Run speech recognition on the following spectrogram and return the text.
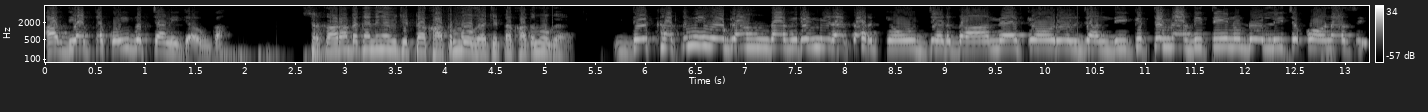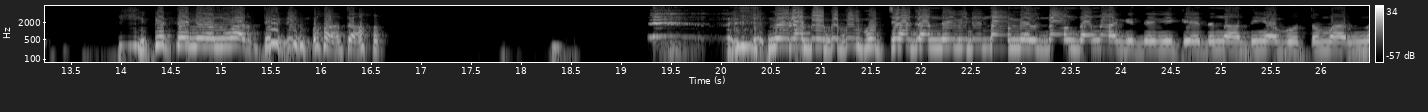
ਆਪਦੀ ਆਪ ਤਾਂ ਕੋਈ ਬੱਚਾ ਨਹੀਂ ਜਾਊਗਾ। ਸਰਕਾਰਾਂ ਤਾਂ ਕਹਿੰਦੀਆਂ ਵੀ ਚਿੱਟਾ ਖਤਮ ਹੋ ਗਿਆ ਚਿੱਟਾ ਖਤਮ ਹੋ ਗਿਆ। ਦੇ ਖਤਮ ਹੀ ਹੋ ਗਿਆ ਹੁੰਦਾ ਵੀਰੇ, ਮੇਰਾ ਘਰ ਕਿਉਂ ਉੱਜੜਦਾ? ਮੈਂ ਕਿਉਂ ਰੁੱਲ ਜਾਂਦੀ? ਕਿੱਥੇ ਮੈਂ ਆਪਦੀ ਧੀ ਨੂੰ ਡੋਲੀ ਚ ਪਾਉਣਾ ਸੀ? ਕਿੱਥੇ ਮੈਂ ਉਹਨੂੰ ਅਰਥੀ ਤੇ ਪਾਤਾ? ਮੇਰਾ ਦੁੱਧ ਵੀ ਪੁੱਛਿਆ ਜਾਂਦੇ ਵੀ ਨੇ ਨਾ ਮਿਲਦਾ ਹੁੰਦਾ, ਨਾ ਕਿਤੇ ਵੀ ਖੇਤ, ਨਾ ਦੀਆਂ ਪੁੱਤ ਮਰਨ।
